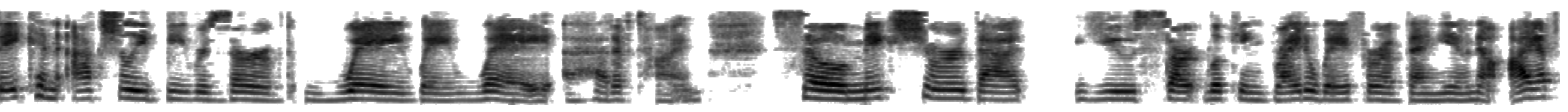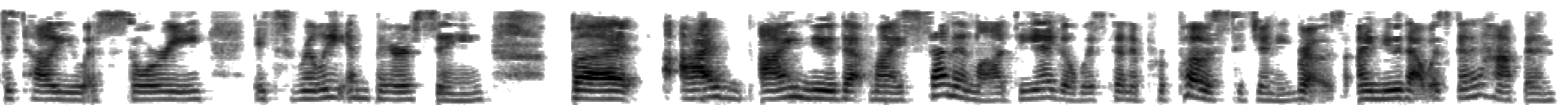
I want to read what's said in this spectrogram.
they can actually be reserved way, way, way ahead of time. So make sure that you start looking right away for a venue. Now I have to tell you a story. It's really embarrassing, but I, I knew that my son-in-law, Diego, was going to propose to Jenny Rose. I knew that was going to happen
